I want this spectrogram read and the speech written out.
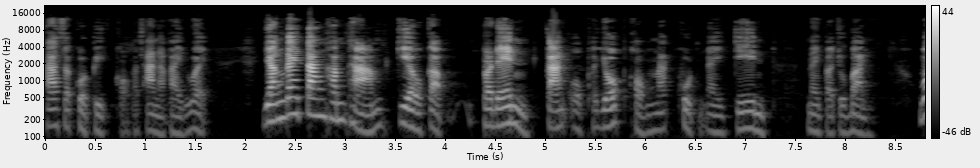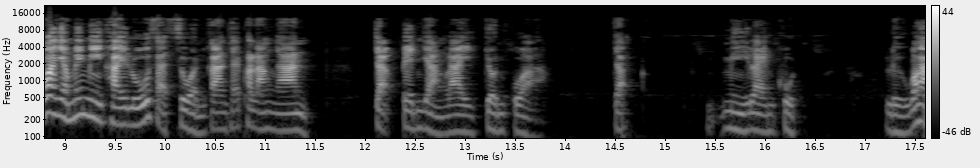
ถ้าสะกดผิดขอประทานอภัยด้วย ยังได้ตั้งคำถามเกี่ยวกับประเด็นการอพยพของนักขุดในจีน ในปัจจุบัน ว่ายังไม่มีใครรู้สัดส่วนการใช้พลังงาน จะเป็นอย่างไรจนกว่า จะมีแรงขุด หรือว่า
